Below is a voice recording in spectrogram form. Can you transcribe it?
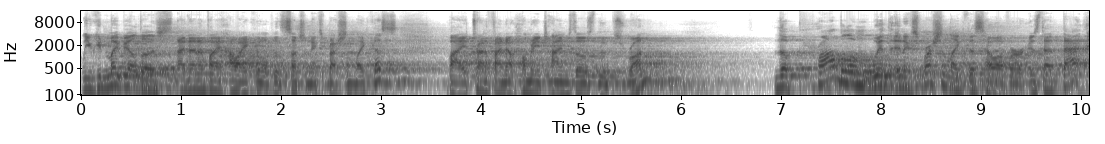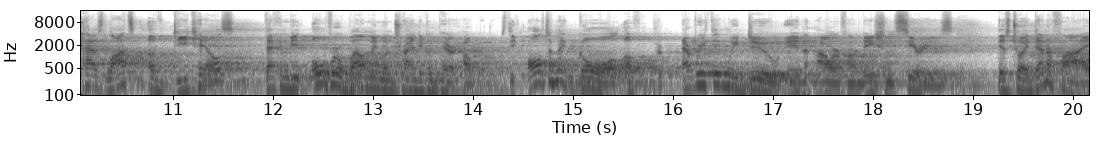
You can, might be able to identify how I came up with such an expression like this by trying to find out how many times those loops run. The problem with an expression like this, however, is that that has lots of details that can be overwhelming when trying to compare algorithms. The ultimate goal of everything we do in our foundation series is to identify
